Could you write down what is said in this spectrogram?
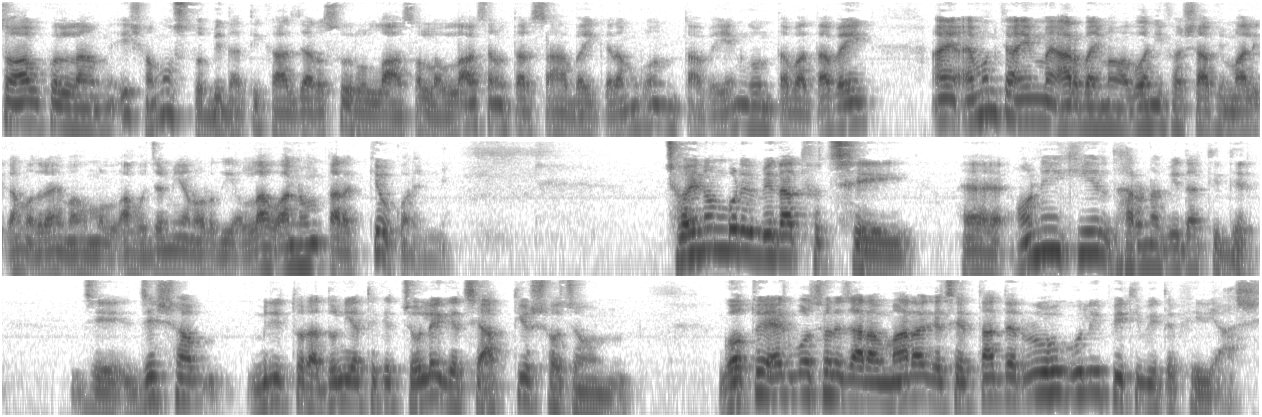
সব করলাম, এই সমস্ত বিদাতি কাজ যা রসুল্লাহ সাল্লাম তার সাহাবাই কেরাম গন তাবেইন গন তাবা এমনকি আইম্মা আরবা ইমাম আবু হানিফা শাফি মালিক আহমদ রাহমাহমুল্লাহ জামিয়ান রদি আল্লাহ আনহম তারা কেউ করেননি। ছয় নম্বরের বেদাত হচ্ছে হ্যাঁ, অনেকের ধারণা বেদাতিদের যে যেসব মৃতরা দুনিয়া থেকে চলে গেছে আত্মীয় স্বজন গত এক বছরে যারা মারা গেছে তাদের রুহগুলি পৃথিবীতে ফিরে আসে।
